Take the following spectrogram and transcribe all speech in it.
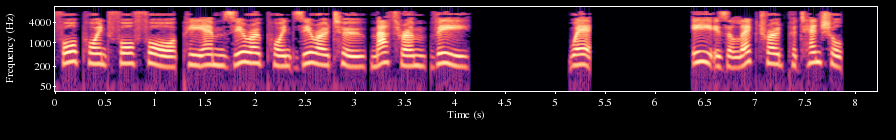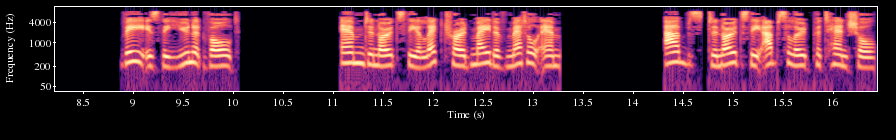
4.44 pm 0.02 mathrm v where e is electrode potential v is the unit volt m denotes the electrode made of metal m Abs denotes the absolute potential.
